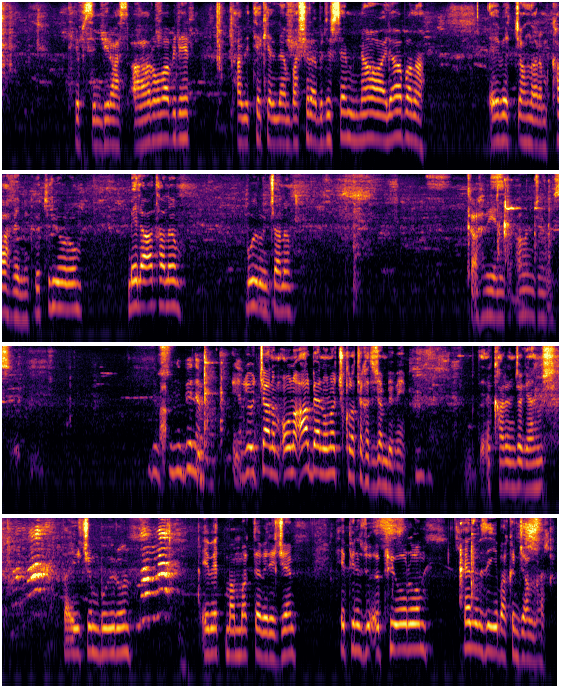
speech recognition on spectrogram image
Tepsim biraz ağır olabilir. Tabi tek elden başarabilirsem ne ala bana. Evet canlarım kahvemi götürüyorum. Melahat Hanım. Buyurun canım. Kahveni de alın canım. Dur şunu yap. Yok canım onu al ben ona çikolata katacağım bebeğim. Bir tane karınca gelmiş. Dayıcım buyurun. Evet mamak da vereceğim. Hepinizi öpüyorum. Kendinize iyi bakın canlar.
